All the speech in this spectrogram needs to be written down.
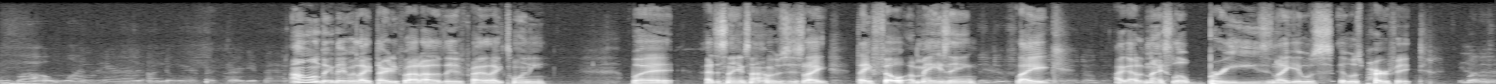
you bought one pair of underwear for thirty-five. I don't think they were like thirty five dollars. They was probably like twenty. But at the same time, it was just like they felt amazing. They do feel like, I got a nice little breeze. and, Like it was, it was perfect. But it's,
